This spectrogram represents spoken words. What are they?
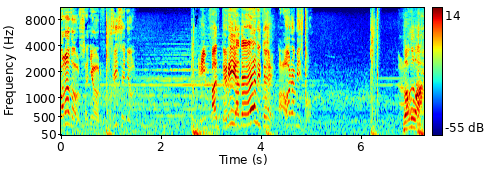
preparados, señor. Sí, señor. Infantería de élite. Ahora mismo. Vamos lá.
